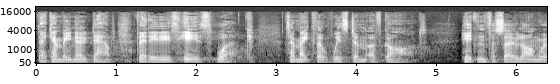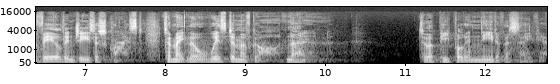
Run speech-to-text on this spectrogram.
There can be no doubt that it is his work to make the wisdom of God, hidden for so long, revealed in Jesus Christ, to make the wisdom of God known to a people in need of a Savior.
